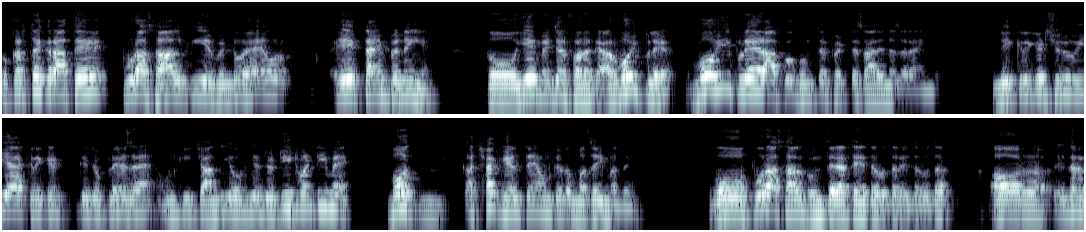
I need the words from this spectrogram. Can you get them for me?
तो करते कराते पूरा साल की ये विंडो है और एक टाइम पे नहीं है। तो ये मेजर फ़र्क है और वही प्लेयर वो ही प्लेयर आपको घूमते फिरते सारे नज़र आएँगे। लीग क्रिकेट शुरू हुई है क्रिकेट के जो प्लेयर्स हैं, उनकी चांदी होगी और जो टी ट्वेंटी में बहुत अच्छा खेलते हैं उनके तो मज़े ही मज़े वो पूरा साल घूमते रहते हैं इधर उधर इधर उधर और इधर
